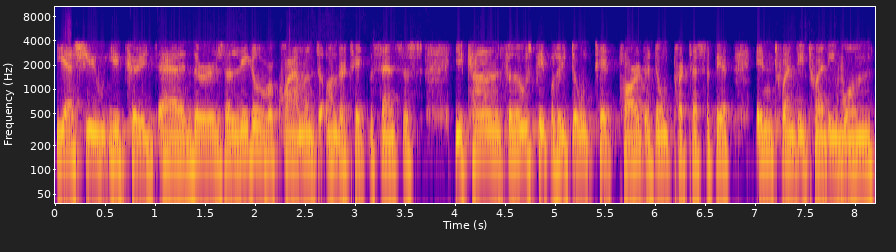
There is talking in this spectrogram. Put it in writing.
Yes, you, you could. Uh, there is a legal requirement to undertake the census. You can, for those people who don't take part or don't participate in 2021,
